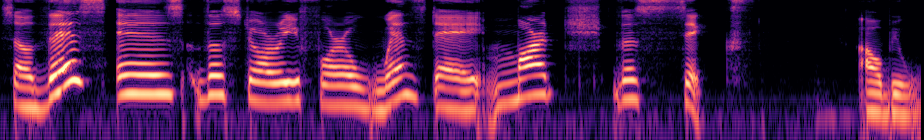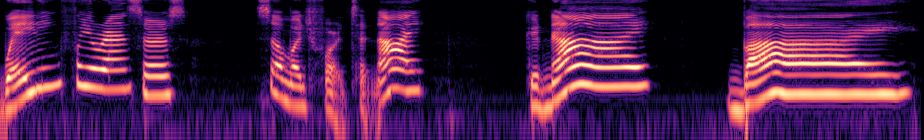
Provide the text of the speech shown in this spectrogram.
so this is the story for Wednesday, March the 6th. I'll be waiting for your answers. So much for tonight. Good night. Bye.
